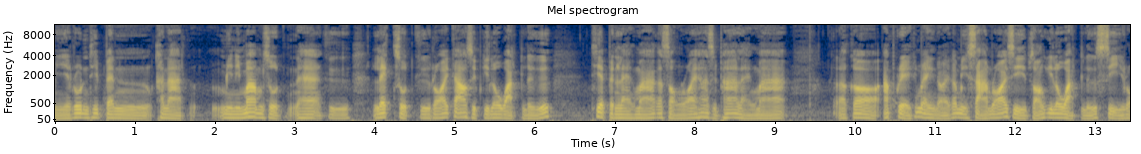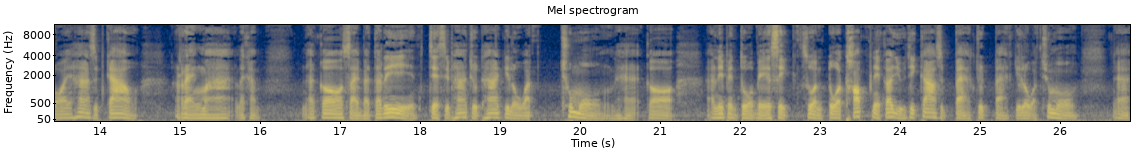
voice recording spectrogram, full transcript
มีรุ่นที่เป็นขนาด minimum สุดนะฮะ คือเล็กสุดคือ 190 กิโลวัตต์ หรือเทียบเป็นแรงม้าก็ 255 แรงม้า แล้วก็อัปเกรดขึ้นมาอีกหน่อยก็มี 342 กิโลวัตต์ หรือ 459 แรงม้านะครับ แล้วก็ใส่แบตเตอรี่ 75.5 กิโลวัตต์ชั่วโมงนะฮะ ก็อันนี้เป็นตัว basic ส่วนตัว top เนี่ยก็อยู่ที่ 98.8 กิโลวัตต์ชั่วโมงนะ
